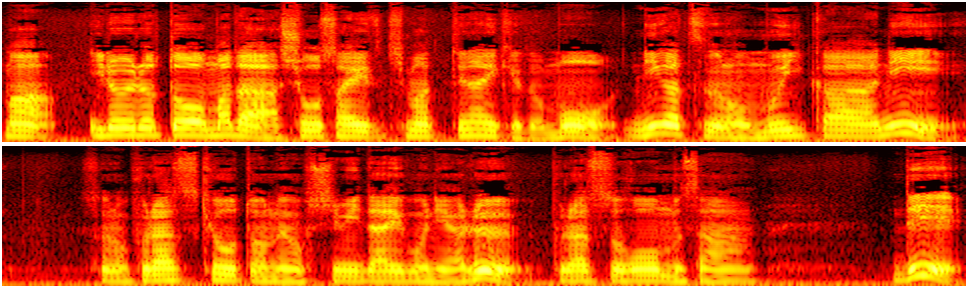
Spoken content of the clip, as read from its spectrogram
まあ、いろいろとまだ詳細決まってないけども、2月の6日に、そのプラス京都の伏見大悟にあるプラスホームさんで、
